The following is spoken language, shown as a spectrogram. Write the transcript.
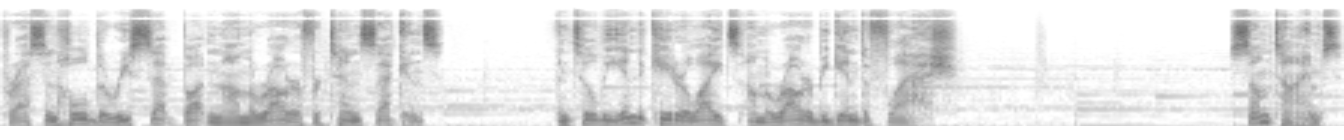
Press and hold the reset button on the router for 10 seconds until the indicator lights on the router begin to flash. Sometimes,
